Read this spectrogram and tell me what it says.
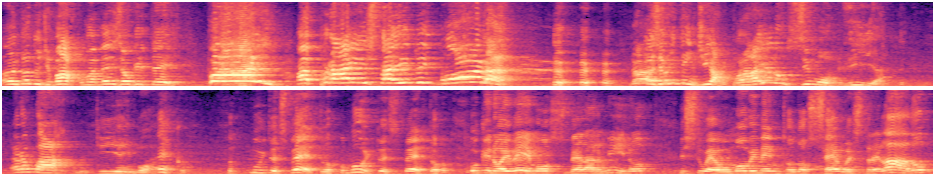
andando de barco, uma vez eu gritei: Pai, a praia está indo embora! Depois eu entendi, a praia não se movia. Era o barco que ia embora. Ecco, muito esperto, muito esperto. O que nós vemos, Belarmino, isto é o movimento do céu estrelado,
